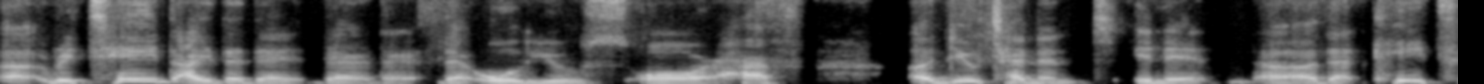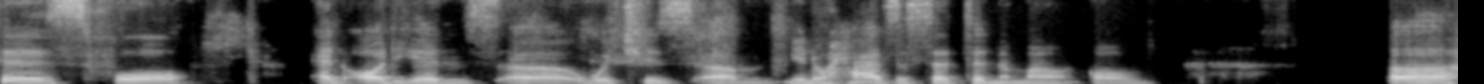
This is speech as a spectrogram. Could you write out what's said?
uh, retained either their, their, their their old use or have a new tenant in it uh, that caters for an audience uh, which is um, you know has a certain amount of uh,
